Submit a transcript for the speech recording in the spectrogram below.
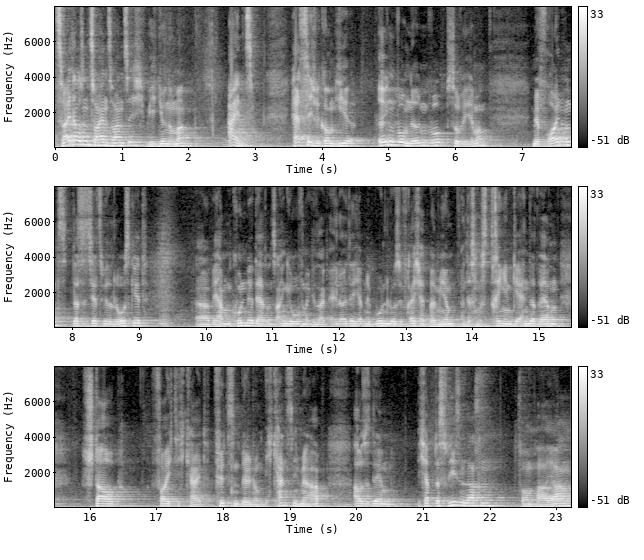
2022, Video Nummer 1. Herzlich willkommen hier irgendwo Nirgendwo, so wie immer. Wir freuen uns, dass es jetzt wieder losgeht. Äh, Wir haben einen Kunde, der hat uns angerufen und gesagt, ey Leute, ich habe eine bodenlose Frechheit bei mir und das muss dringend geändert werden. Staub, Feuchtigkeit, Pfützenbildung, ich kann es nicht mehr ab. Außerdem, ich habe das fließen lassen vor ein paar Jahren,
